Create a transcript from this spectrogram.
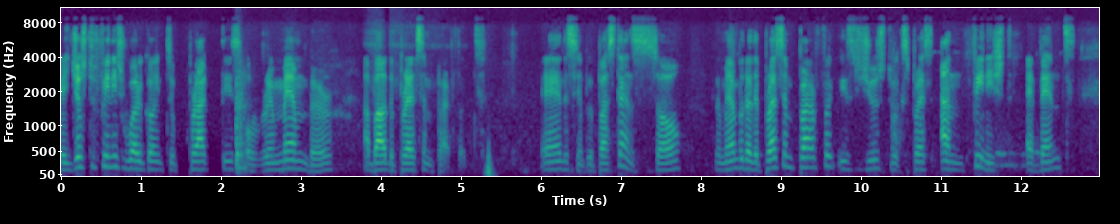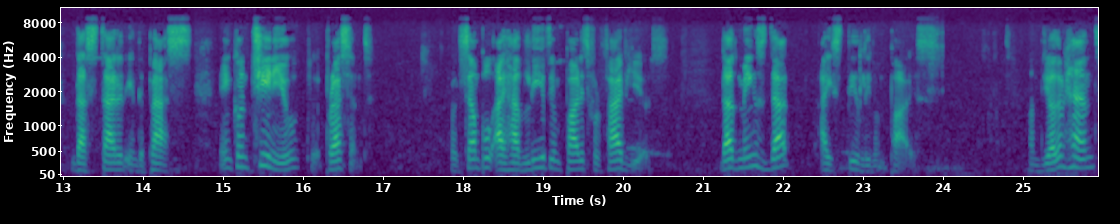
Okay, just to finish, we're going to practice or remember about the present perfect and the simple past tense. So remember that the present perfect is used to express unfinished events that started in the past and continue to the present. For example, I have lived in Paris for five years. That means that I still live in Paris. On the other hand,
